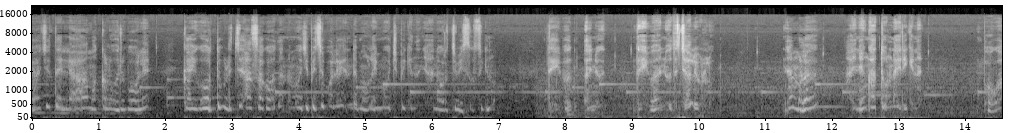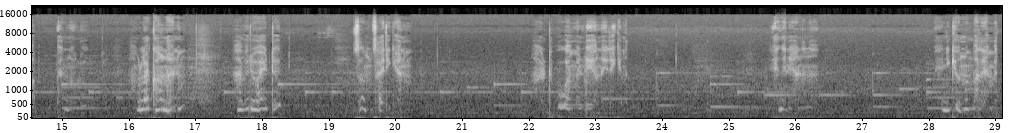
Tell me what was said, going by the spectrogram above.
രാജ്യത്തെ എല്ലാ മക്കളും ഒരുപോലെ കൈകോർത്ത് വിളിച്ച് ആ സഹോദരനെ മോചിപ്പിച്ച പോലെ എന്റെ മോളെ മോചിപ്പിക്കുന്നു ഞാൻ ഉറച്ചു വിശ്വസിക്കുന്നു. ദൈവം അനു ദൈവം അനുവദിച്ചാലേ ഉള്ളൂ. നമ്മൾ അതിനും കാത്തുകൊണ്ടായിരിക്കണേ പോകാം എന്നുള്ളൂ. അവളെ കാണാനും അവരുമായിട്ട് സംസാരിക്കാനും ആയിട്ട് പോകാൻ വേണ്ടിയാണ് ഇരിക്കുന്നത്. എങ്ങനെയാണെന്ന് എനിക്കൊന്നും പറയാൻ പറ്റില്ല.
